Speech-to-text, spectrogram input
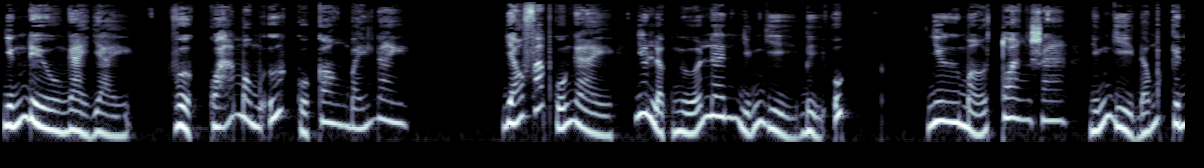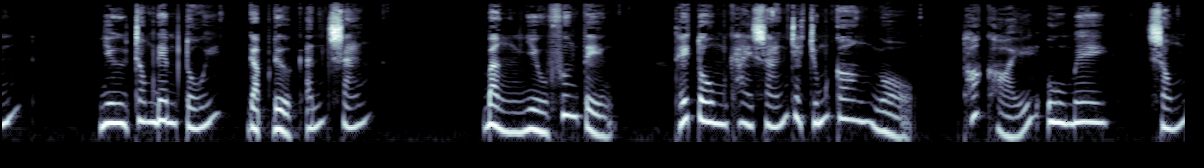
những điều ngài dạy vượt quá mong ước của con bấy nay giáo pháp của ngài như lật ngửa lên những gì bị úp, như mở toan ra những gì đóng kín, như trong đêm tối gặp được ánh sáng. Bằng nhiều phương tiện, thế tôn khai sáng cho chúng con ngộ, thoát khỏi u mê, sống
